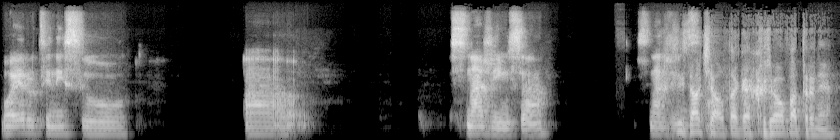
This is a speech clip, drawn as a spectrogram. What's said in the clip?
Moje rutiny sú a snažím sa snažím si sa. začal tak akože opatrne.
